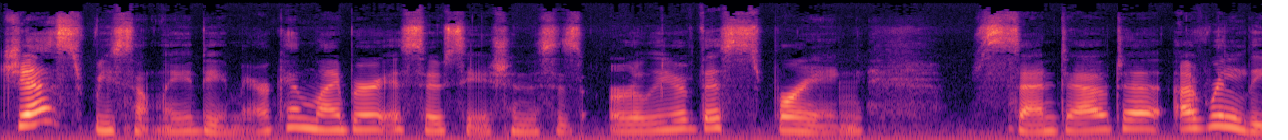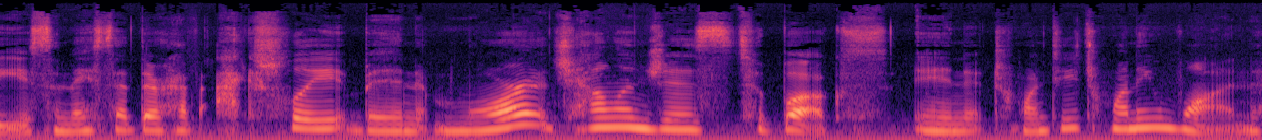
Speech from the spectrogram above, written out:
Just recently, the American Library Association, this is earlier this spring, sent out a, a, release and they said there have actually been more challenges to books in 2021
